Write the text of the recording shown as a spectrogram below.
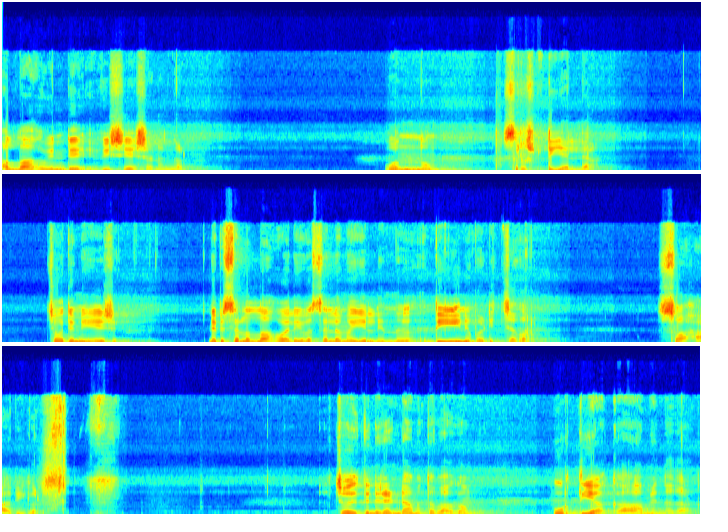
അള്ളാഹുവിന്റെ വിശേഷണങ്ങൾ ഒന്നും സൃഷ്ടിയല്ല. ചോദ്യം ഏഴ് നബി സല്ലല്ലാഹു അലൈ വസല്ലമയിൽ നിന്ന് ദീന് പഠിച്ചവർ സ്വഹാബികൾ. ചോദ്യത്തിന്റെ രണ്ടാമത്തെ ഭാഗം പൂർത്തിയാക്കാം എന്നതാണ്.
